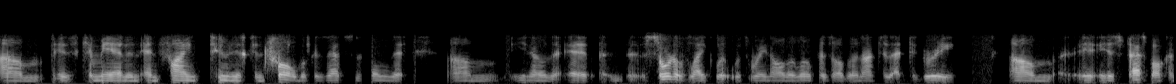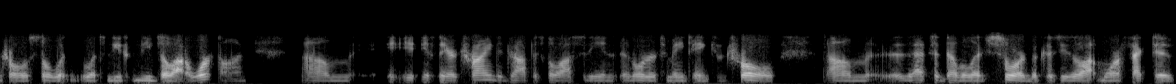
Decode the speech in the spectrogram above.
um, his command and, and fine tune his control because that's the thing that um, you know uh, sort of like with, with Reynaldo Lopez, although not to that degree. Um, his fastball control is still what what need, needs a lot of work on. Um, if they are trying to drop his velocity in, in order to maintain control, um, that's a double-edged sword because he's a lot more effective.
